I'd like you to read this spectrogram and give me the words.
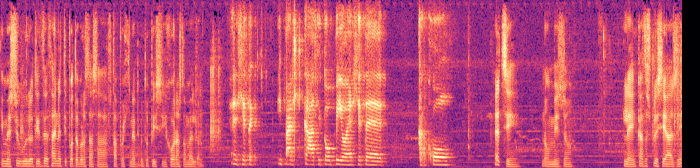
είμαι σίγουρη ότι δεν θα είναι τίποτα μπροστά σε αυτά που έχει να αντιμετωπίσει η χώρα στο μέλλον. Έρχεται, υπάρχει κάτι το οποίο έρχεται κακό; Έτσι, νομίζω. Λέει, καθώς πλησιάζει.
